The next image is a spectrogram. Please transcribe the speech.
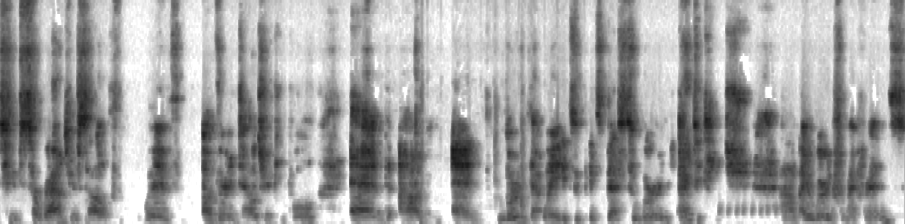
to surround yourself with other intelligent people and um, and learn that way. It's it's best to learn and to teach. Um, I learn from my friends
